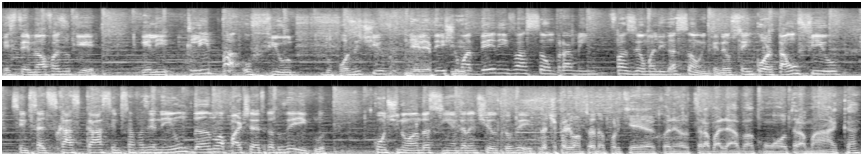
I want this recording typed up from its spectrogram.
Esse terminal faz o quê? Ele clipa o fio do positivo e ele deixa uma derivação para mim fazer uma ligação, entendeu? Sem cortar um fio, sem precisar descascar, sem precisar fazer nenhum dano à parte elétrica do veículo. Continuando assim a garantia do teu veículo. Tô te perguntando porque quando eu trabalhava com outra marca,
